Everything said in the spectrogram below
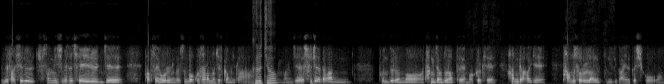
근데 사실 추석 민심에서 제일 이제 밥상에 오르는 것은 먹고 사는 문제일 겁니다. 그렇죠. 뭐 이제 수재당한 분들은 뭐 당장 눈앞에 뭐 그렇게 한가하게 담소를 할 분위기가 아닐 것이고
